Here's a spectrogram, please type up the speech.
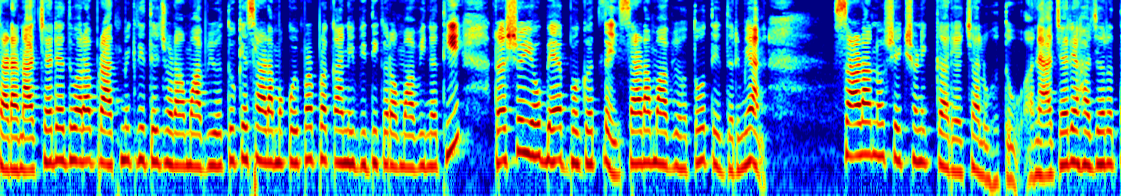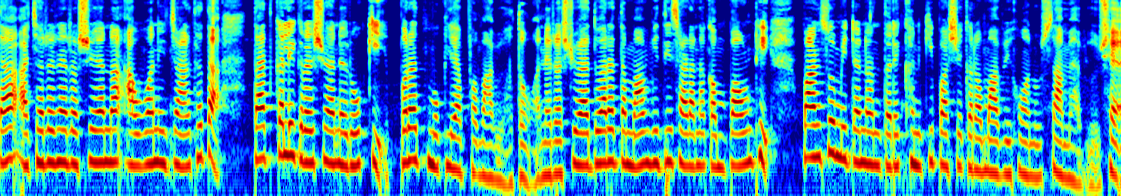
શાળાના આચાર્ય દ્વારા પ્રાથમિક રીતે જણાવવામાં આવ્યું હતું કે શાળામાં કોઈ પણ પ્રકારની વિધિ કરવામાં આવી નથી. રસોઈયો બે ભગત લઈ શાળામાં આવ્યો હતો. તે દરમિયાન શાળાનું શૈક્ષણિક કાર્ય ચાલુ હતું અને આચાર્ય હાજર હતા. આચાર્યને રશિયાના આવવાની જાણ થતાં તાત્કાલિક રશિયાને રોકી પરત મોકલી આપવામાં આવ્યો હતો અને રશિયા દ્વારા તમામ વિધિ શાળાના કમ્પાઉન્ડથી પાંચસો મીટરના અંતરે ખનકી પાસે કરવામાં આવી હોવાનું સામે આવ્યું છે.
